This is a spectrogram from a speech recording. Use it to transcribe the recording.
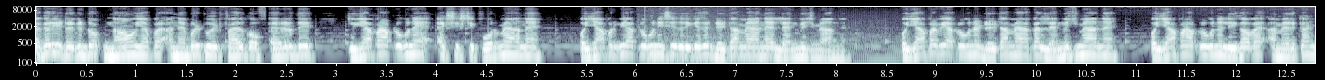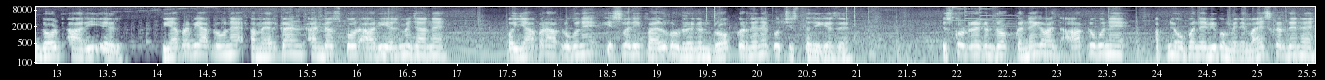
अगर ये ड्रैग एंड ड्रॉप ना हो, यहाँ पर अनेबल टू एट फ़ाइल का एरर दे तो यहाँ पर आप लोगों ने एक्स सिक्सटी फोर में आना है, और यहाँ पर भी आप लोगों ने इसी तरीके से डेटा में आना है लैंग्वेज में आना है। और यहाँ पर भी आप लोगों ने डेटा में आकर लैंग्वेज में आना है, और यहाँ पर आप लोगों ने लिखा हुआ है American dot R E L तो यहाँ पर भी आप लोगों ने American underscore R E L में जाना है, और यहाँ पर आप लोगों ने इस वाली फ़ाइल को ड्रैग एंड ड्रॉप कर देना है कुछ इस तरीके से। इसको ड्रैग एंड ड्रॉप करने के बाद आप लोगों ने अपने ओपन एवी को मिनिमाइज कर देना है,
